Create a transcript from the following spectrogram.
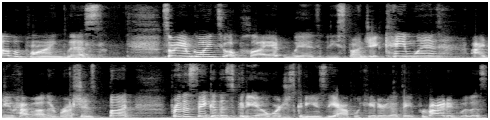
of applying this. So I am going to apply it with the sponge it came with. I do have other brushes, but for the sake of this video, we're just going to use the applicator that they provided with us.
